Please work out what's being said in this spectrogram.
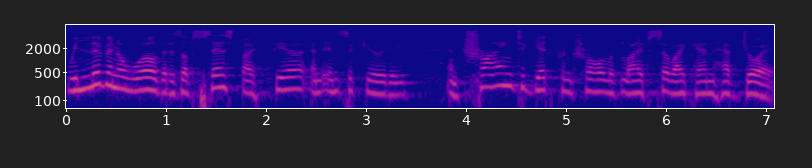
We live in a world that is obsessed by fear and insecurity and trying to get control of life so I can have joy.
